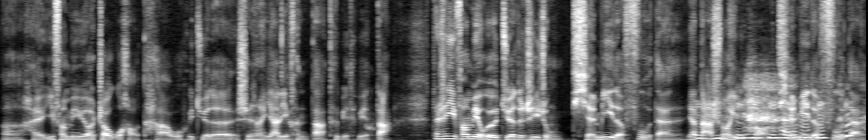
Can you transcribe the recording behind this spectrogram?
呃，还有一方面又要照顾好他，我会觉得身上压力很大，特别特别大。但是一方面我又觉得是一种甜蜜的负担，要打双引号，甜蜜的负担。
